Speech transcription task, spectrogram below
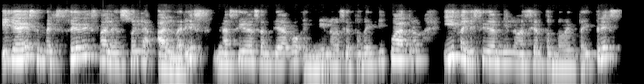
Ella es Mercedes Valenzuela Álvarez, nacida en Santiago en 1924 y fallecida en 1993,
